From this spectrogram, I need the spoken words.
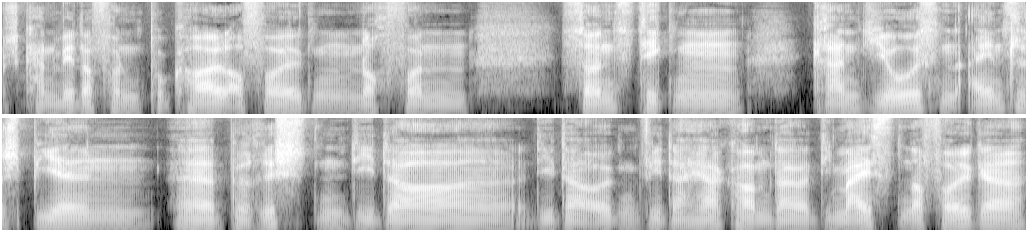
ich kann weder von Pokalerfolgen noch von sonstigen grandiosen Einzelspielen äh, berichten, die da, die da irgendwie daherkamen. Da die meisten Erfolge,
